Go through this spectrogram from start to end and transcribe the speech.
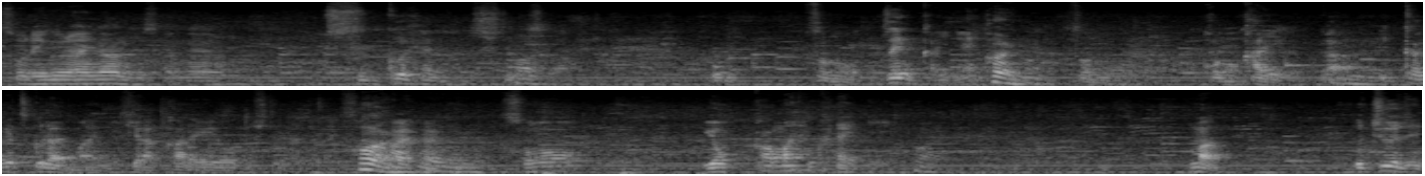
それぐらいなんですかね。すっごい変な話してますが、僕その前回ね、はい。そのこの会が1か月ぐらい前に開かれようとしてたじゃないですか、はい、はいはい。その4日前ぐらいにまあ宇宙人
